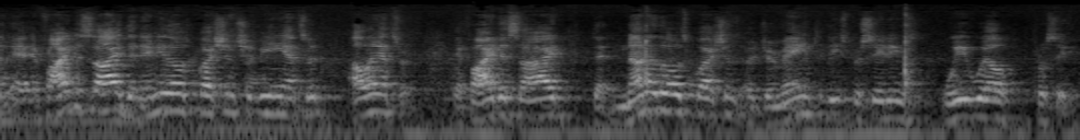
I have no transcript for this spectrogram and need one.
questions, and if I decide that any of those questions should be answered, I'll answer it. If I decide that none of those questions are germane to these proceedings, we will proceed.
